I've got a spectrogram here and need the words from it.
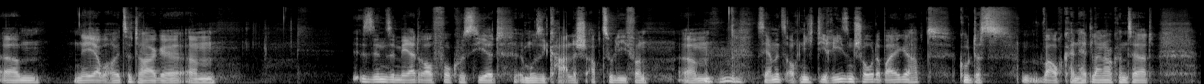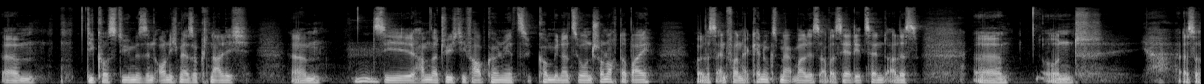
Ähm, nee, aber heutzutage ähm, sind sie mehr darauf fokussiert, musikalisch abzuliefern. Ähm, Sie haben jetzt auch nicht die Riesenshow dabei gehabt. Gut, das war auch kein Headliner-Konzert. Ähm, die Kostüme sind auch nicht mehr so knallig. Ähm, Sie haben natürlich die Farbkombination schon noch dabei, weil das einfach ein Erkennungsmerkmal ist, aber sehr dezent alles. Äh, und ja, also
